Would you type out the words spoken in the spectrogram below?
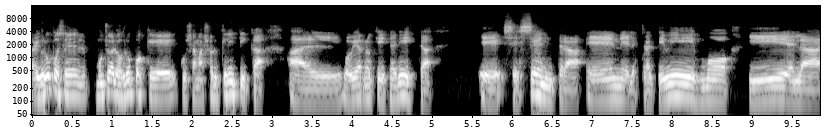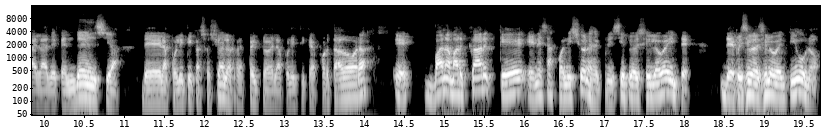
hay grupos, eh, muchos de los grupos que, cuya mayor crítica al gobierno kirchnerista eh, se centra en el extractivismo y en la, la dependencia de las políticas sociales respecto de la política exportadora, eh, van a marcar que en esas coaliciones del principio del siglo XX, del principio del siglo XXI,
